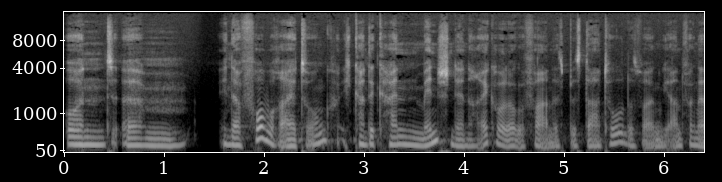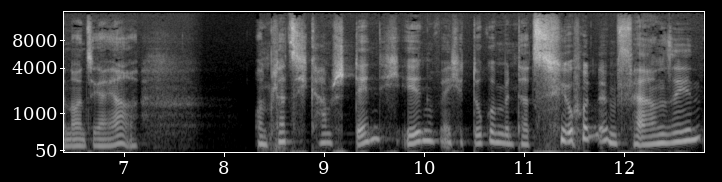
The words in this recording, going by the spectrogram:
Und ähm, in der Vorbereitung, ich kannte keinen Menschen, der nach Ecuador gefahren ist bis dato, das war irgendwie Anfang der 90er Jahre. Und plötzlich kam ständig irgendwelche Dokumentation im Fernsehen.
